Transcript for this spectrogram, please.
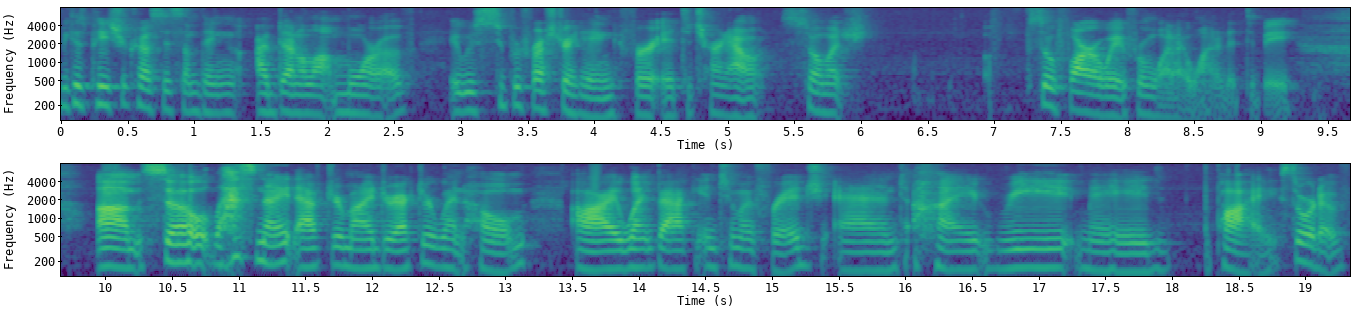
Because pastry crust is something I've done a lot more of, it was super frustrating for it to turn out so much, so far away from what I wanted it to be. Um, so last night after my director went home, I went back into my fridge and I remade the pie, sort of.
